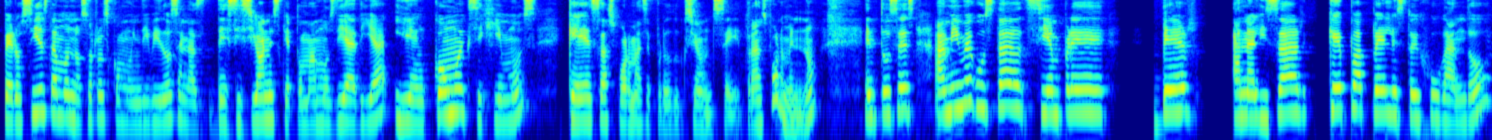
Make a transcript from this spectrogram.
pero sí estamos nosotros como individuos en las decisiones que tomamos día a día y en cómo exigimos que esas formas de producción se transformen, ¿no? Entonces, a mí me gusta siempre ver, analizar qué papel estoy jugando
